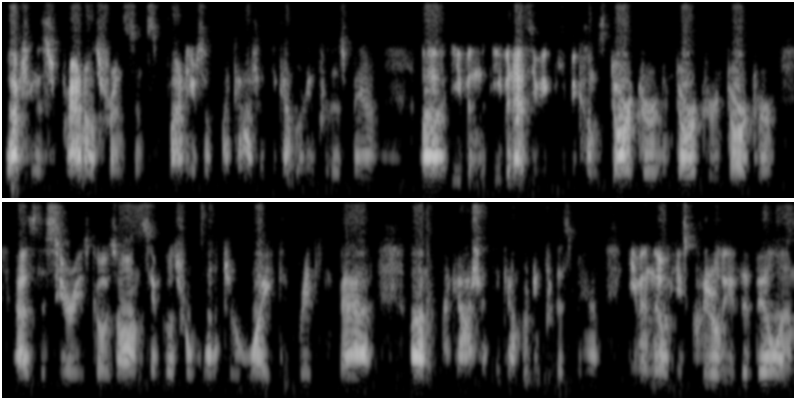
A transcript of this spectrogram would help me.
watching The Sopranos, for instance, and finding yourself, my gosh, I think I'm rooting for this man. Uh, even even as he, he becomes darker and darker and darker as the series goes on. Same goes for Walter White in Breaking Bad. Um, my gosh, I think I'm rooting for this man, even though he's clearly the villain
